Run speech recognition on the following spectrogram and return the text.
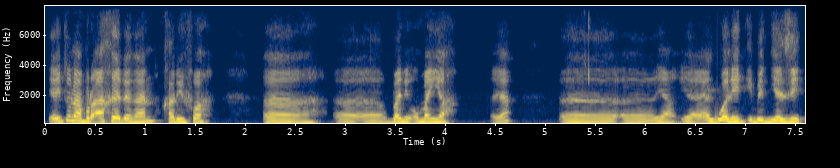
Iaitulah berakhir dengan khalifah uh, uh, Bani Umayyah ya uh, uh, yang ya, Al-Walid ibn Yazid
